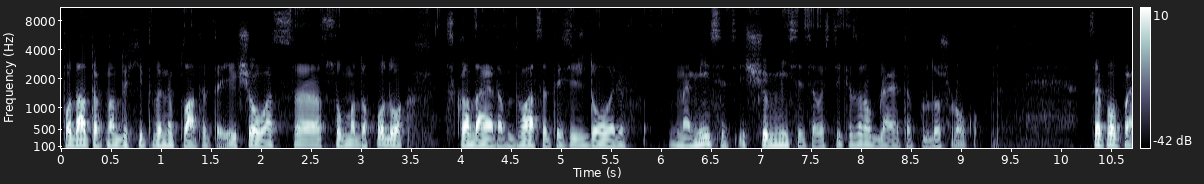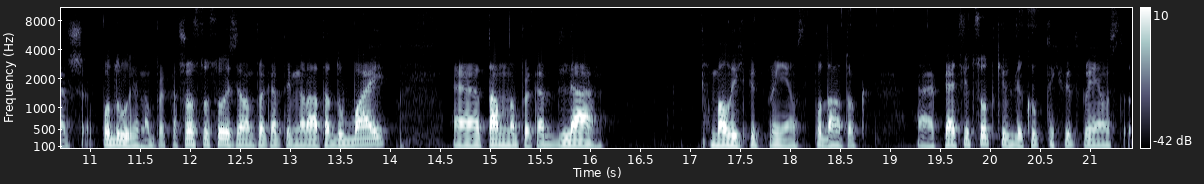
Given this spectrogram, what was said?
податок на дохід ви не платите. Якщо у вас е, сума доходу складає там 20 тисяч доларів на місяць, і щомісяця ви стільки заробляєте впродовж року. Це по-перше. По-друге, наприклад, що стосується, наприклад, Емірата Дубай, е, там, наприклад, для малих підприємств податок е, 5%, для крупних підприємств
